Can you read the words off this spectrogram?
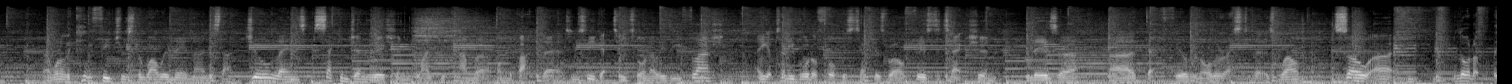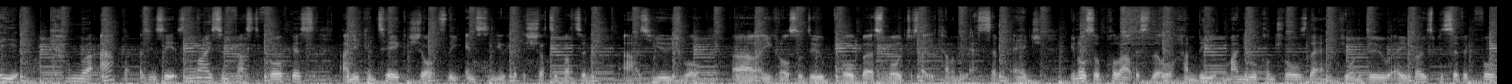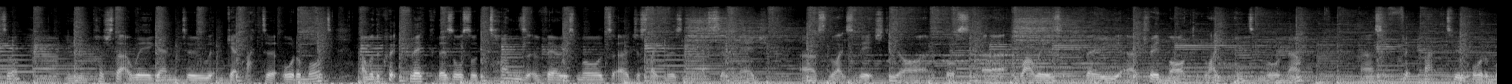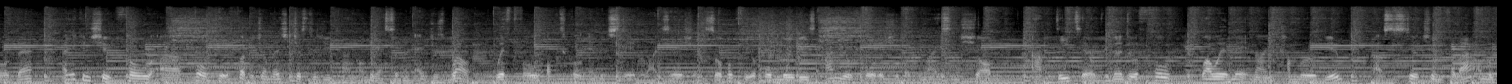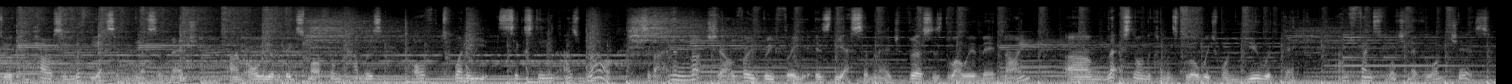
And one of the key features of the Huawei Mate 9 is that dual lens second generation Leica camera on the back there. As you can see you get two-tone LED flash and you get plenty of autofocus tech as well, face detection, laser, uh, depth field and all the rest of it as well. So uh, load up the camera app. As you can see, it's nice and fast to focus, and you can take shots the instant you hit the shutter button as usual. Uh, and you can also do full burst mode just like you can on the S7 Edge. You can also pull out this little handy manual controls there if you want to do a very specific photo. You can push that away again to get back to auto mode. And with a quick flick, there's also tons of various modes, uh, just like there is in the S7 Edge. Uh, so the likes of HDR and of course uh, Huawei's very uh, trademarked light painting mode now. Uh, so flip back to auto mode there, and you can shoot full uh, 4K footage on this just as you can on the S7 Edge as well, with full optical image stabilization. So hopefully your home movies and your photos should look nice and sharp and detailed. We're going to do a full Huawei Mate 9 camera review, uh, so stay tuned for that, and we'll do a comparison with the S7 and the S7 Edge, and all the other big smartphone cameras of 2016 as well. So that in a nutshell, very briefly, is the S7 Edge versus the Huawei Mate 9. Um, let us know in the comments below which one you would pick. And thanks for watching everyone. Cheers.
